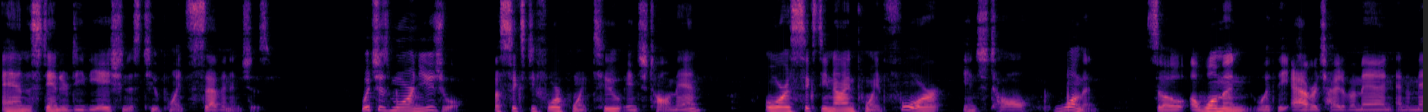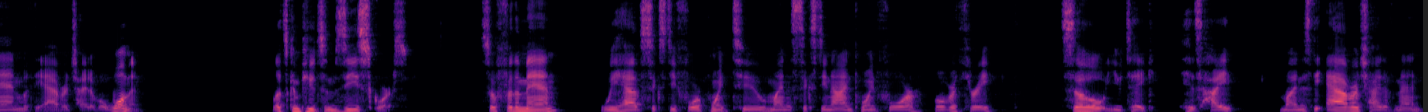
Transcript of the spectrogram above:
and the standard deviation is 2.7 inches. Which is more unusual, a 64.2 inch tall man or a 69.4 inch tall woman? So a woman with the average height of a man and a man with the average height of a woman. Let's compute some z-scores. So for the man, we have 64.2 minus 69.4 over 3. So you take his height minus the average height of men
